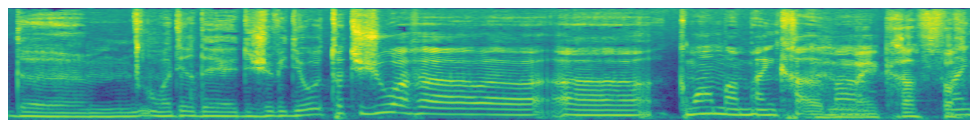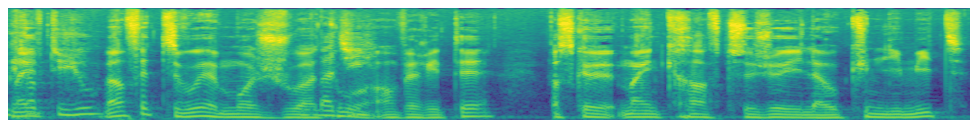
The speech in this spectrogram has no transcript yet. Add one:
de, on va dire des, du jeu vidéo. Toi, tu joues à, à- à- comment ma Minecraft, ma- Minecraft, Fortnite. Minecraft, tu joues Bah, en fait, ouais, moi je joue à Bah, tout dis. en vérité. Parce que Minecraft, ce jeu, il a aucune limite.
